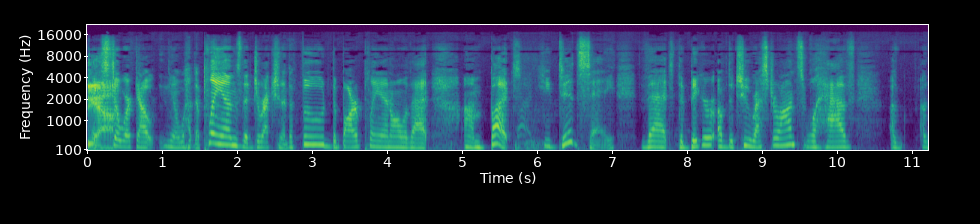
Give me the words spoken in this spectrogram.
Yeah. Let's still work out, you know, the plans, the direction of the food, the bar plan, all of that. Um, but he did say that the bigger of the two restaurants will have a, a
